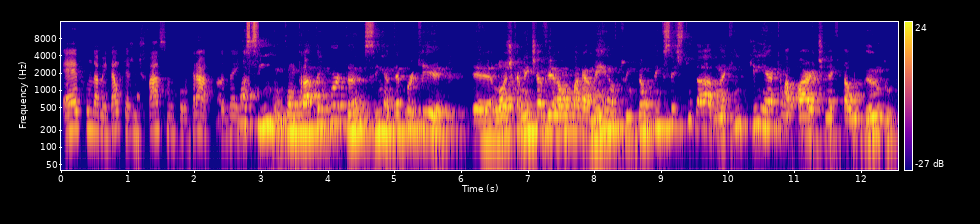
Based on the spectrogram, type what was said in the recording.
é fundamental que a gente faça um contrato também? Ah, sim, um contrato é importante, sim, até porque, é, logicamente, haverá um pagamento, então tem que ser estudado, né? Quem, quem é aquela parte né, que está alugando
